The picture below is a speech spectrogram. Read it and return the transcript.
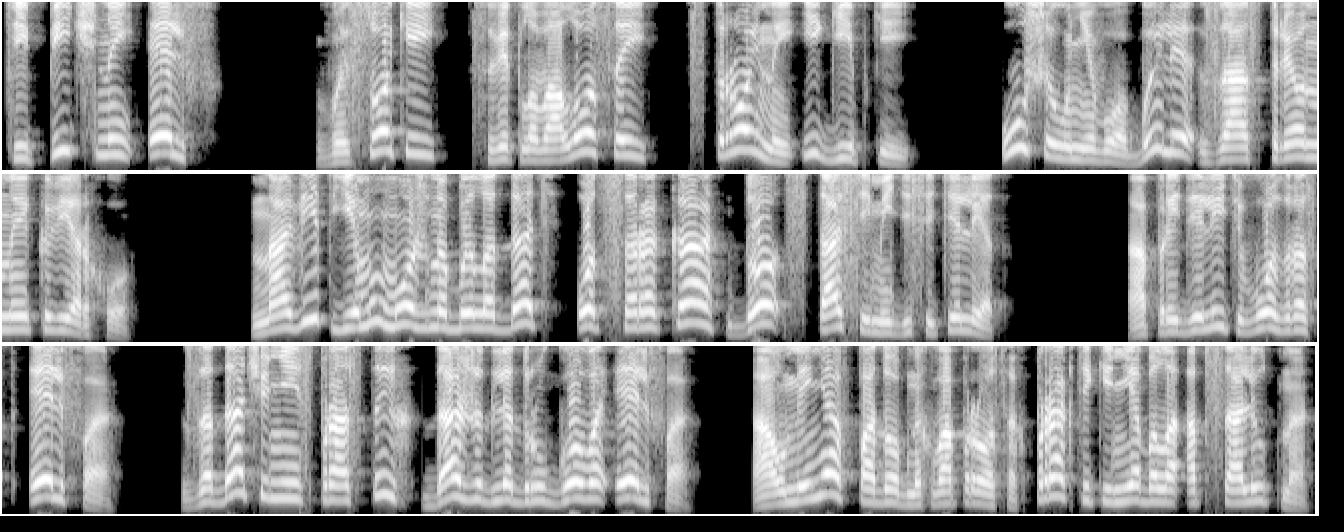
Типичный эльф. Высокий, светловолосый, стройный и гибкий. Уши у него были заостренные кверху. На вид ему можно было дать от 40 до 170 лет. Определить возраст эльфа – задача не из простых даже для другого эльфа, а у меня в подобных вопросах практики не было абсолютно.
